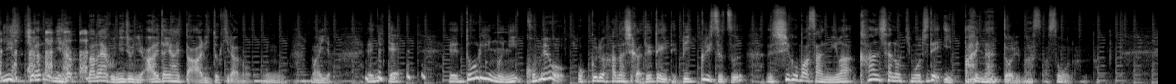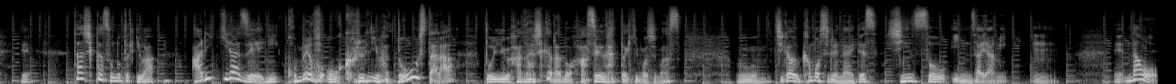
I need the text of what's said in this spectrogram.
にジャンル200 722間に入ったアリとキラの、うん、まあいいや。えにて。えドリームに米を送る話が出ていてびっくりしつつシゴマさんには感謝の気持ちでいっぱいになっております。あそうなんだ。え確かその時はアリキラ勢に米を送るにはどうしたら？という話からの派生だった気もします、うん、違うかもしれないです。真相インザ闇、うん、えなお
